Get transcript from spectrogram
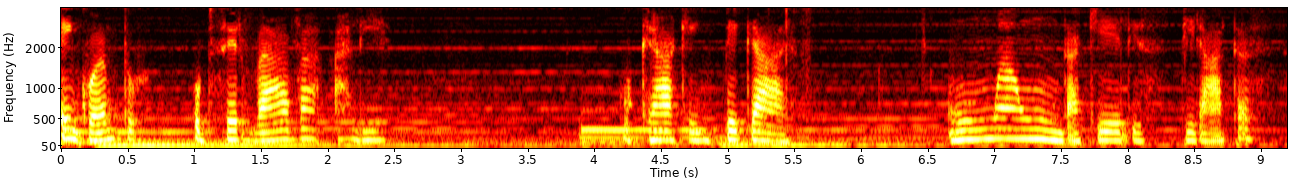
enquanto observava ali o Kraken pegar um a um daqueles piratas.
